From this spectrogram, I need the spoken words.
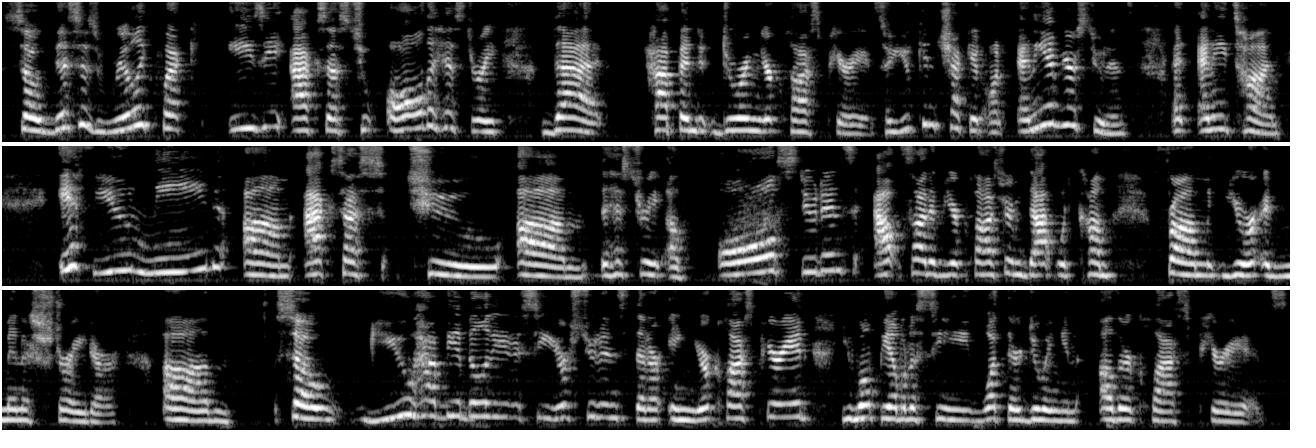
So this is really quick easy access to all the history that happened during your class period. So you can check it on any of your students at any time. If you need um, access to um, the history of all students outside of your classroom, that would come from your administrator. Um, so you have the ability to see your students that are in your class period. You won't be able to see what they're doing in other class periods.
